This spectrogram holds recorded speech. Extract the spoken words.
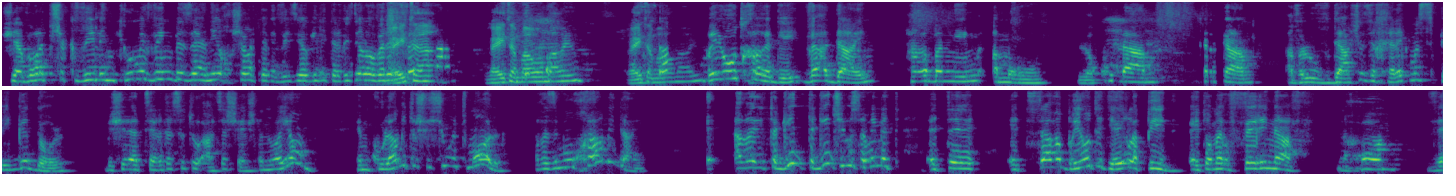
שיעבור לפשקווילים, כי הוא מבין בזה, אני חושב על טלוויזיה, הוא יגיד לי, טלוויזיה לא עובדת. ראית, ראית מה הוא אמר היום? ראית מה הוא אמר היום? בריאות חרדי, ועדיין הרבנים אמרו, לא כולם, חלקם, אבל עובדה שזה חלק מספיק גדול בשביל לייצר את הסיטואציה שיש לנו היום. הם כולם התאוששו אתמול, אבל זה מאוחר מדי. הרי תגיד, תגיד שהיו שמים את, את, אה, את שר הבריאות, את יאיר לפיד, היית אומר, fair enough, נכון, זה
